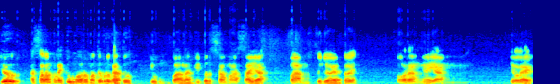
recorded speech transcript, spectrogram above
Yuk, Assalamualaikum warahmatullahi wabarakatuh. Jumpa lagi bersama saya, Bang Studio Etoy. Orangnya yang jelek.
